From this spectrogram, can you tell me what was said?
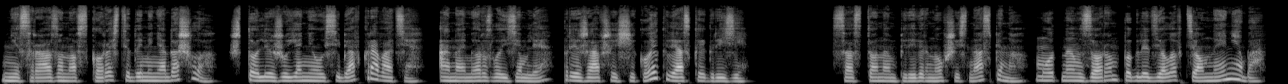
Не сразу, но в скорости до меня дошло, что лежу я не у себя в кровати, а на мерзлой земле, прижавшей щекой к вязкой грязи. Со стоном перевернувшись на спину, мутным взором поглядела в темное небо.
